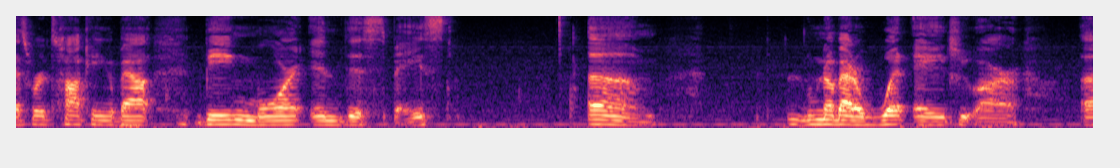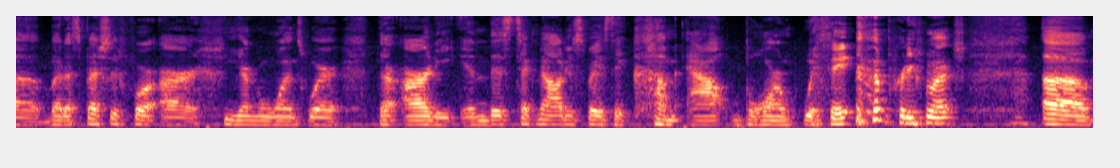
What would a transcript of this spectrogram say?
as we're talking about being more in this space um, no matter what age you are. Uh, but especially for our younger ones where they're already in this technology space, they come out born with it pretty much. Um,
